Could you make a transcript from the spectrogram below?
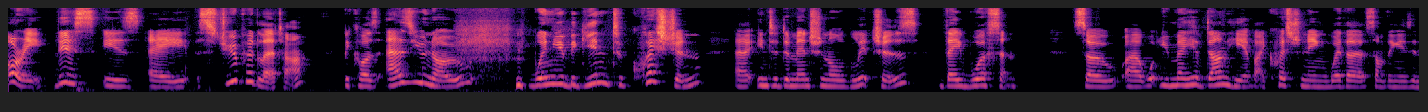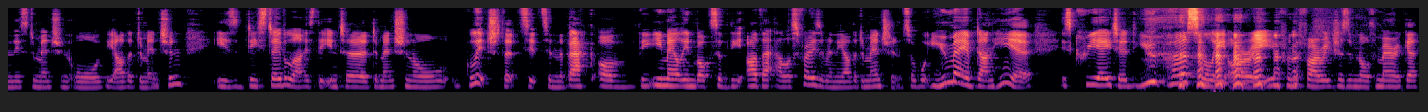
Ori, this is a stupid letter because, as you know, when you begin to question uh, interdimensional glitches, they worsen. So, uh, what you may have done here by questioning whether something is in this dimension or the other dimension is destabilize the interdimensional glitch that sits in the back of the email inbox of the other Alice Fraser in the other dimension. So, what you may have done here is created, you personally, Ori, from the far reaches of North America,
